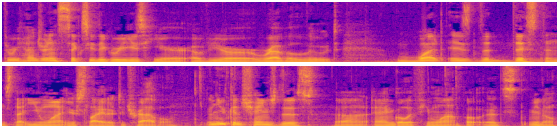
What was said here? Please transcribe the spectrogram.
360 degrees here of your revolute, what is the distance that you want your slider to travel? And you can change this uh, angle if you want, but it's, you know,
